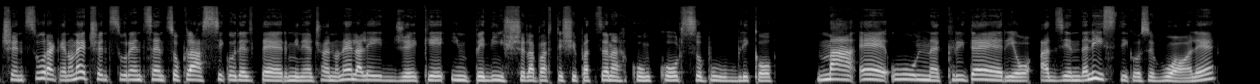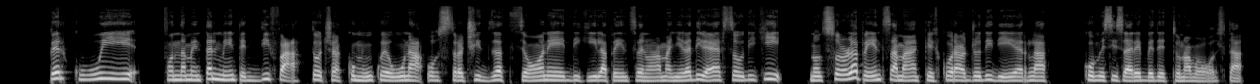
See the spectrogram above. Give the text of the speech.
censura che non è censura in senso classico del termine, cioè non è la legge che impedisce la partecipazione al concorso pubblico, ma è un criterio aziendalistico, se vuole, per cui fondamentalmente di fatto c'è comunque una ostracizzazione di chi la pensa in una maniera diversa o di chi non solo la pensa ma anche il coraggio di dirla come si sarebbe detto una volta.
